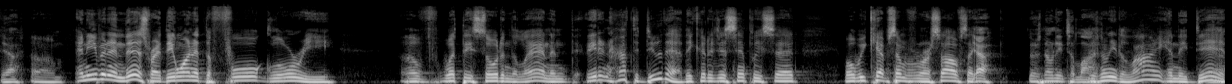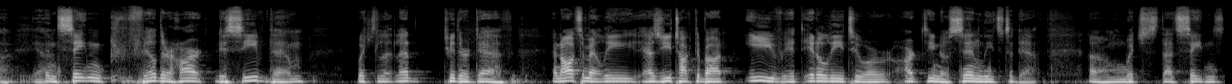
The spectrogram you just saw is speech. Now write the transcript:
Yeah. Um, and even in this, right, they wanted the full glory of what they sowed in the land, and they didn't have to do that. They could have just simply said, "Well, we kept some from ourselves." Like, Yeah. There's no need to lie. there's no need to lie, and they did. Yeah, yeah. And Satan filled their heart, deceived them, which led, to their death. And ultimately, as you talked about Eve, it, it'll lead to, or our, you know, sin leads to death, um, which that's Satan's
